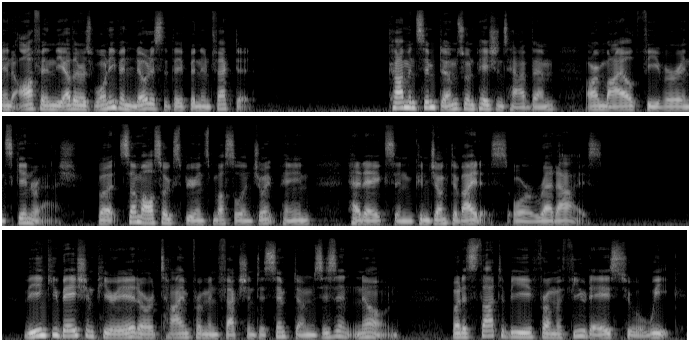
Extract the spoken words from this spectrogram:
and often the others won't even notice that they've been infected. Common symptoms when patients have them are mild fever and skin rash, but some also experience muscle and joint pain, headaches, and conjunctivitis, or red eyes. The incubation period, or time from infection to symptoms, isn't known, but it's thought to be from a few days to a week.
